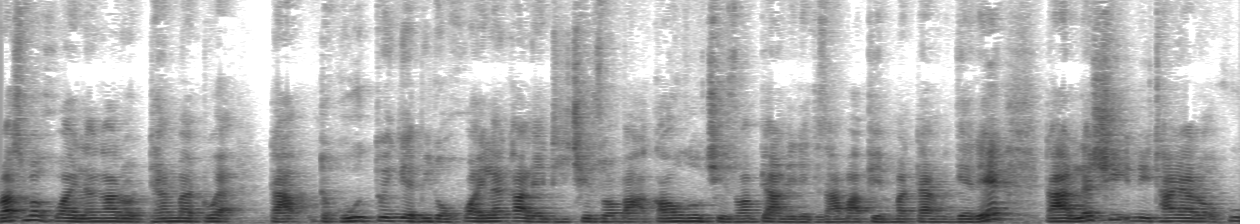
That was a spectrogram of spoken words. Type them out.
Rasmus Hojlund ကတော့ဒန်မတ်အတွက် ဒါတကူသွင်းခဲ့ပြီးတော့ Hojlund ကလည်းဒီခြေစွမ်းမှာအကောင်းဆုံးခြေစွမ်းပြနေတဲ့ကစားမဖြစ်မှတ်တမ်းခဲ့တယ်။ဒါလက်ရှိအနေထားရတော့အခု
